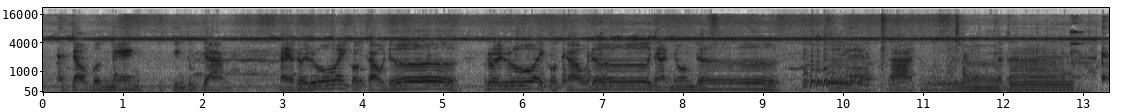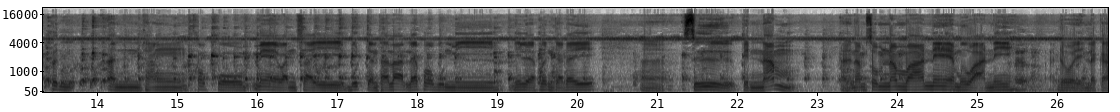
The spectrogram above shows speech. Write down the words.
ๆเจ้าเบิ่งแง่งกิ่งทุกอย่างให้รวยๆก็เก่าเด้อรวยๆก็เก่าเด้อญาติโยมเด้อเออสาธุสาธุเพิ่นอันทางครอบครัวแม่วันไซบุตรจันทราช และพ่อบุญมี นี่แหละเพิ่นก็ได้ ซื้อเป็นน้ำอ่าน้ำส้มน้ำหวานแน่มือหวานนี่เออโดยแล้วก็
